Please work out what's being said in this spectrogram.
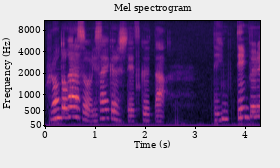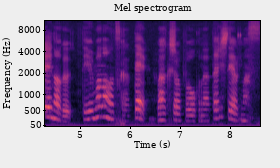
フロントガラスをリサイクルして作ったディンディンプル絵の具っていうものを使ってワークショップを行ったりしております。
